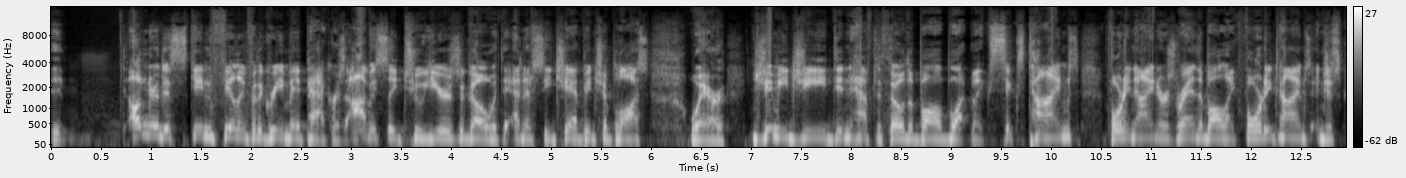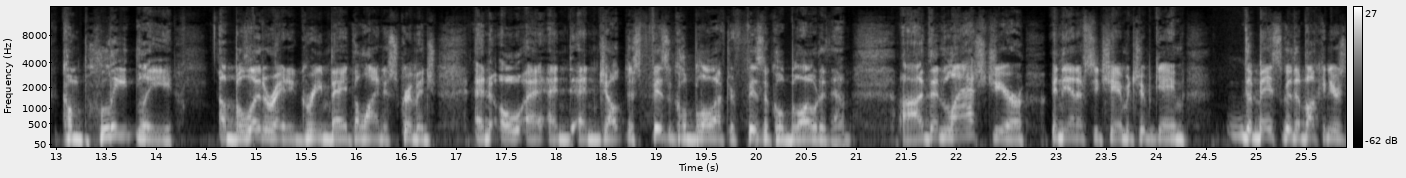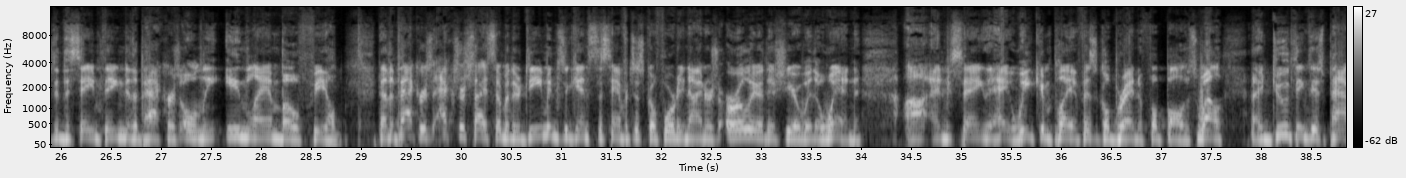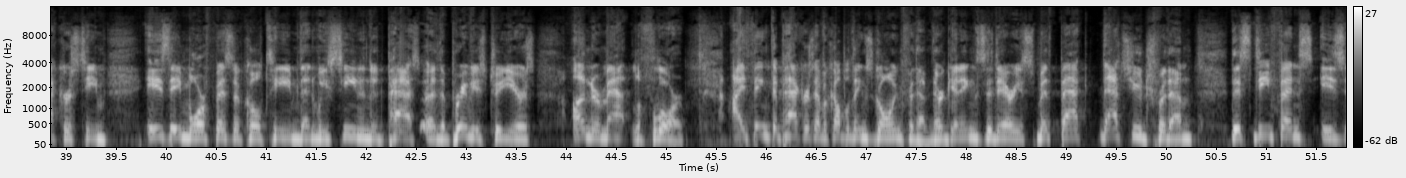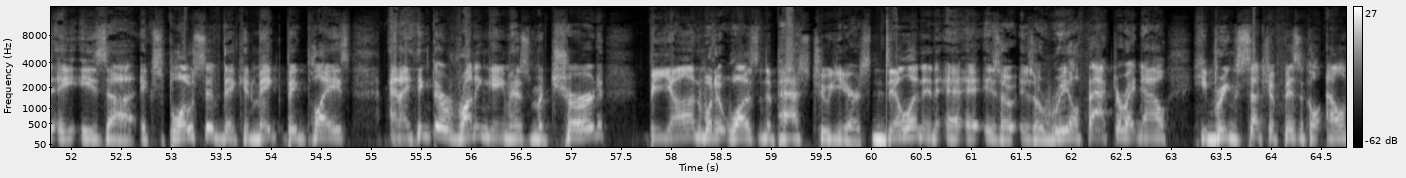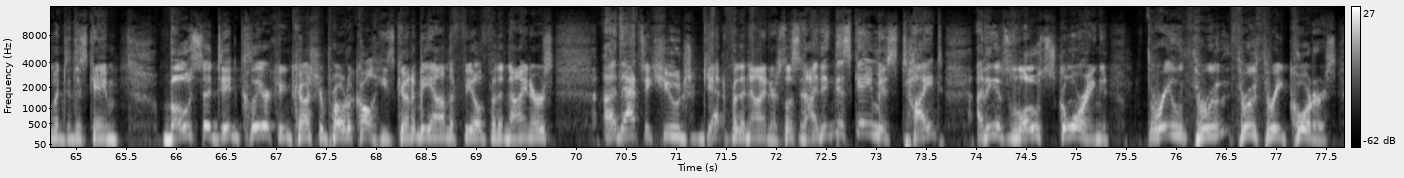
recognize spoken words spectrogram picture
under the skin feeling for the Green Bay Packers. Obviously, two years ago with the NFC Championship loss, where Jimmy G didn't have to throw the ball, what, like six times? 49ers ran the ball like 40 times and just completely obliterated Green Bay at the line of scrimmage and oh and and just physical blow after physical blow to them. Uh, then last year in the NFC Championship game, the basically the Buccaneers did the same thing to the Packers, only in Lambeau Field. Now, the Packers exercised some of their demons against the San Francisco 49ers earlier this year with a win uh, and saying that, hey, we can play a physical brand of football as well. And I do think this Packers team is a more physical team than we've seen in the past, uh, the previous two years under Matt LaFleur. I think the Packers have a couple things going for them. They're getting Za'Darius Smith back. That's huge for them. This defense is a, is uh, explosive. They can make big plays plays, and I think their running game has matured beyond what it was in the past two years. Dillon is a is a real factor right now. He brings such a physical element to this game. Bosa did clear concussion protocol. He's going to be on the field for the Niners. Uh, that's a huge get for the Niners. Listen, I think this game is tight. I think it's low scoring through through through three quarters.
